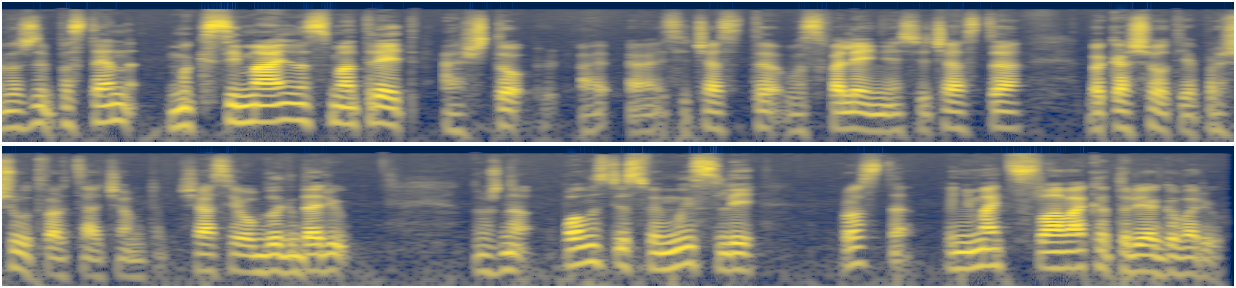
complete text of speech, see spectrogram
Мы должны постоянно максимально смотреть, а что а, а сейчас это восхваление, сейчас это бакашот, я прошу у Творца о чем-то, сейчас я его благодарю. Нужно полностью свои мысли просто понимать слова, которые я говорю,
